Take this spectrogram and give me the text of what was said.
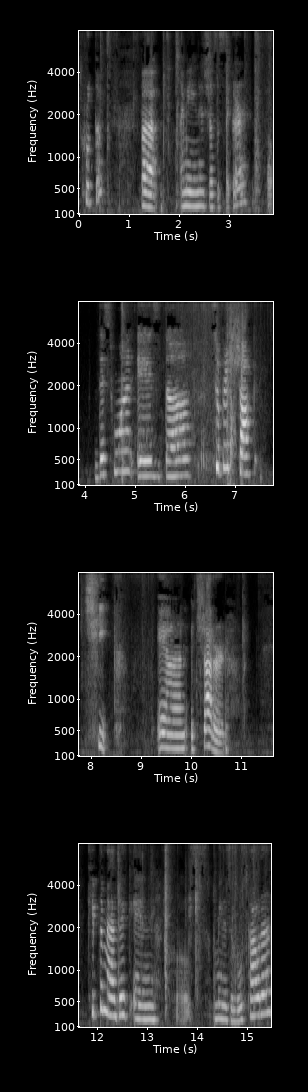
crooked. But I mean, it's just a sticker. This one is the Super Shock Cheek. And it's shattered. Keep the magic in close. I mean, it's a loose powder.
